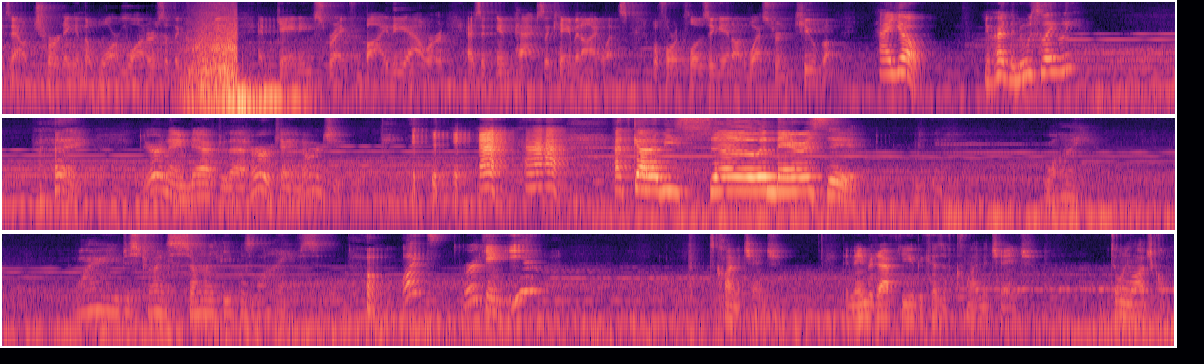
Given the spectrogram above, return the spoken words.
is now churning in the warm waters of the Caribbean and gaining strength by the hour as it impacts the Cayman Islands before closing in on western Cuba. Hey, yo, you heard the news lately? Hey, you're named after that hurricane, aren't you? That's gotta be so embarrassing. Why? Why are you destroying so many people's lives? What? Hurricane Ian? Climate change. They named it after you because of climate change. It's only logical.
